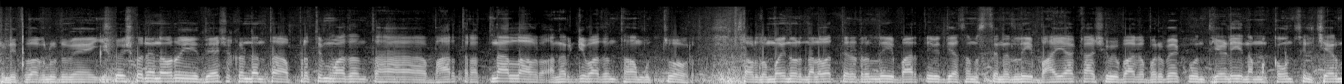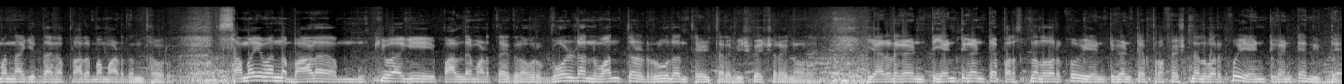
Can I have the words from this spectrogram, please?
ಖಂಡಿತವಾಗ್ಲೂ ವಿಶ್ವೇಶ್ವರಯ್ಯನವರು ಈ ದೇಶ ಕಂಡಂತಹ ಅಪ್ರತಿಮವಾದಂತಹ ಭಾರತ ರತ್ನ ಅಲ್ಲ ಅವರು, ಅನರ್ಘ್ಯವಾದಂತಹ ಮುತ್ತು ಅವರು. ಸಾವಿರದ ಒಂಬೈನೂರ ನಲವತ್ತೆರಡರಲ್ಲಿ ಭಾರತೀಯ ವಿದ್ಯಾಸಂಸ್ಥೆನಲ್ಲಿ ಬಾಹ್ಯಾಕಾಶ ವಿಭಾಗ ಬರಬೇಕು ಅಂತ ಹೇಳಿ ನಮ್ಮ ಕೌನ್ಸಿಲ್ ಚೇರ್ಮನ್ ಆಗಿದ್ದಾಗ ಪ್ರಾರಂಭ ಮಾಡಿದಂಥವ್ರು. ಸಮಯವನ್ನು ಭಾಳ ಮುಖ್ಯವಾಗಿ ಪಾಲನೆ ಮಾಡ್ತಾಯಿದ್ರು ಅವರು ಗೋಲ್ಡನ್ ಒನ್ ತರ್ಡ್ ರೂಲ್ ಅಂತ ಹೇಳ್ತಾರೆ ವಿಶ್ವೇಶ್ವರಯ್ಯನವರು. ಎರಡು ಗಂಟೆ, ಎಂಟು ಗಂಟೆ ಪರ್ಸ್ನಲ್ ವರ್ಕು ಎಂಟು ಗಂಟೆ ಪ್ರೊಫೆಷ್ನಲ್ ವರ್ಕು ಎಂಟು ಗಂಟೆ ನಿದ್ದೆ.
